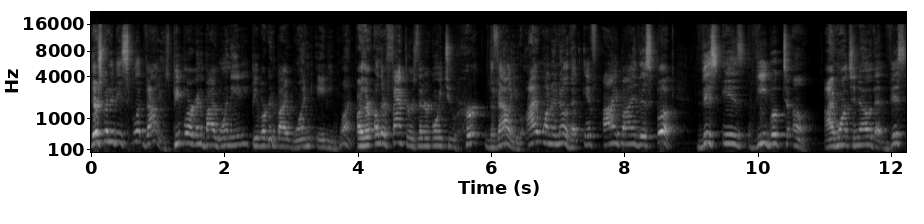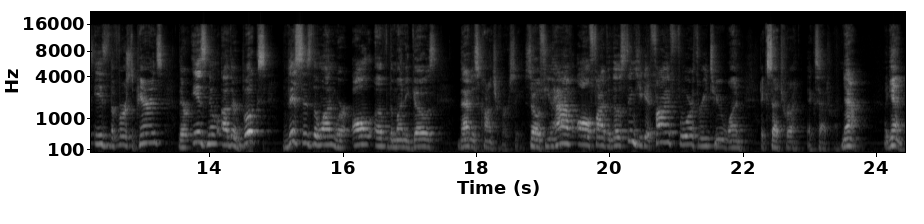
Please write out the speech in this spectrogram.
There's going to be split values. People are going to buy 180, people are going to buy 181. Are there other factors that are going to hurt the value? I want to know that if I buy this book, this is the book to own. I want to know that this is the first appearance. There is no other books. This is the one where all of the money goes. That is controversy. So if you have all five of those things, you get five, four, three, two, one, etc., etc. Now, again,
